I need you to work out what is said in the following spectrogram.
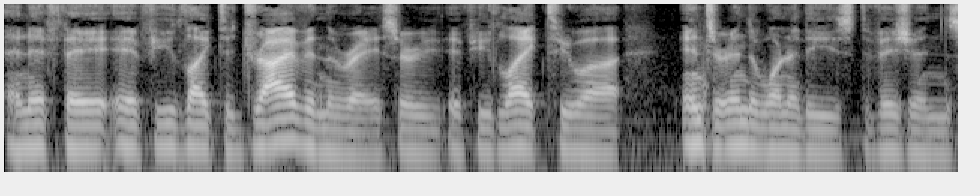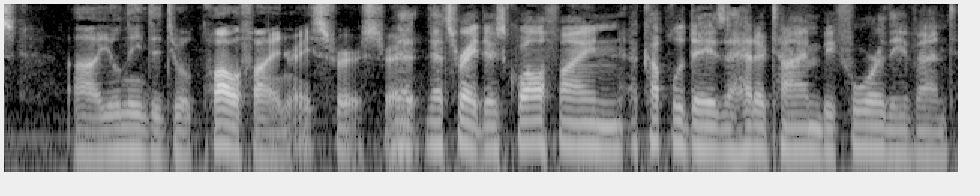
And if they, if you'd like to drive in the race, or if you'd like to uh, enter into one of these divisions, uh, you'll need to do a qualifying race first, right? That, that's right. There's qualifying a couple of days ahead of time before the event,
